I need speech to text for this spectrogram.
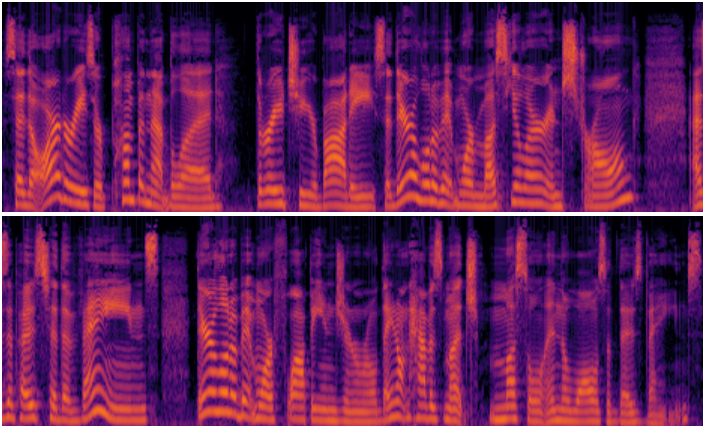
So, the arteries are pumping that blood through to your body. So, they're a little bit more muscular and strong as opposed to the veins, they're a little bit more floppy in general. They don't have as much muscle in the walls of those veins.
